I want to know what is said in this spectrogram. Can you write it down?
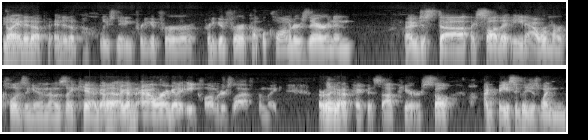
you know, I ended up ended up hallucinating pretty good for pretty good for a couple kilometers there, and then I just uh, I saw the eight hour mark closing in, and I was like, hey, I got a, I got an hour, I got eight kilometers left. I'm like, I really got to pick this up here. So I basically just went and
